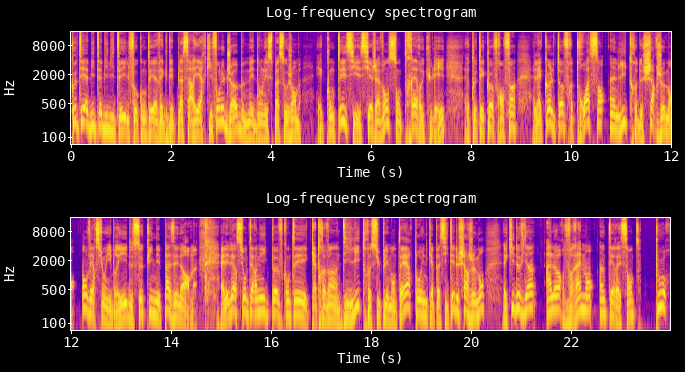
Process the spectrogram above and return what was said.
Côté habitabilité, il faut compter avec des places arrière qui font le job mais dont l'espace aux jambes est compté si les sièges avant sont très reculés. Côté coffre enfin, la Colt offre 301 litres de chargement en version hybride, ce qui n'est pas énorme. Les versions thermiques peuvent compter 90 litres supplémentaires pour une capacité de chargement qui devient alors vraiment intéressante pour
